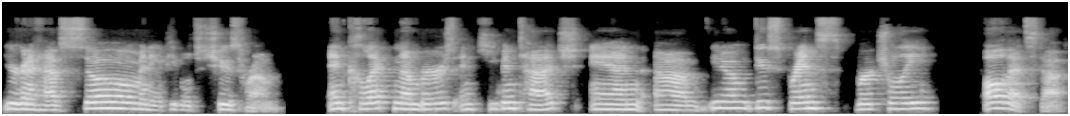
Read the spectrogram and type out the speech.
you're going to have so many people to choose from. And collect numbers and keep in touch and um, you know do sprints virtually all that stuff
